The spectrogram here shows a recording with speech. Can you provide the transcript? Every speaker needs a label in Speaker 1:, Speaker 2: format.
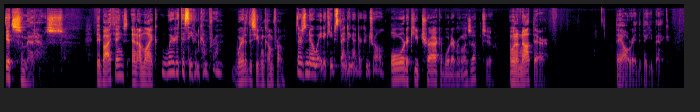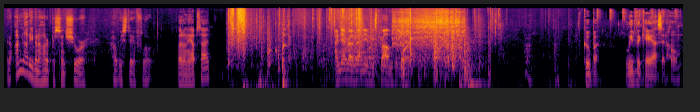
Speaker 1: It's a madhouse.
Speaker 2: They buy things, and I'm like,
Speaker 3: Where did this even come from?
Speaker 2: where did this even come from?
Speaker 3: There's no way to keep spending under control.
Speaker 1: Or to keep track of what everyone's up to.
Speaker 2: And when I'm not there, they all raid the piggy bank.
Speaker 1: And I'm not even 100% sure how we stay afloat.
Speaker 2: But on the upside, I never have any of these problems at work.
Speaker 4: Coupa, leave the chaos at home.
